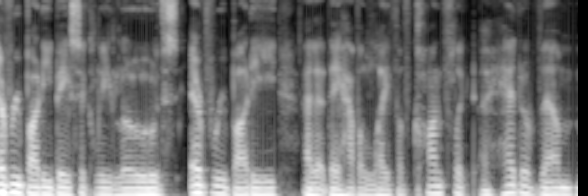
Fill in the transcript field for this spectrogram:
Everybody basically loathes everybody, and that they have a life of conflict ahead of them.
